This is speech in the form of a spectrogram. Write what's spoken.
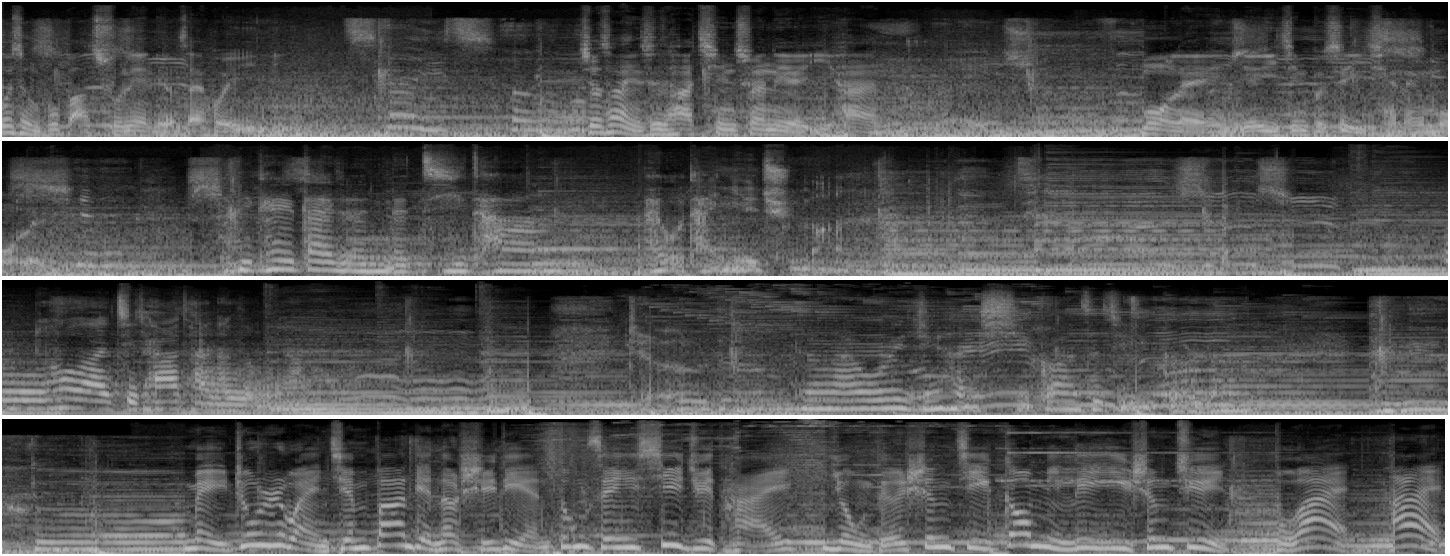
为什么不把初恋留在回忆里？就算你是他青春里的遗憾，莫雷也已经不是以前那个莫雷。你可以带着你的吉他陪我弹夜曲吗？你后来吉他弹的怎么样？原来我已经很习惯自己一个人。每周日晚间八点到十点，东森戏剧台永德生计高敏丽益生菌，不爱爱。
